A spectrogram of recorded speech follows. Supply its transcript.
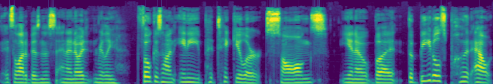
It's a lot of business, and I know I didn't really focus on any particular songs, you know, but the Beatles put out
